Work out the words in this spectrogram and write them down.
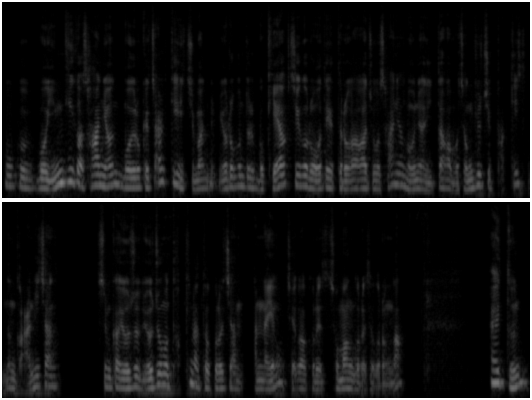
뭐, 그, 뭐 임기가 4년 뭐 이렇게 짧게 있지만 여러분들 뭐 계약직으로 어디에 들어가가지고 4년 5년 있다가 뭐 정규직 바뀌는 거않 습니까? 요즘 요즘은 특히나 더 그러지 않, 않나요? 제가 그래서 저만 그래서 그런가? 하여튼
